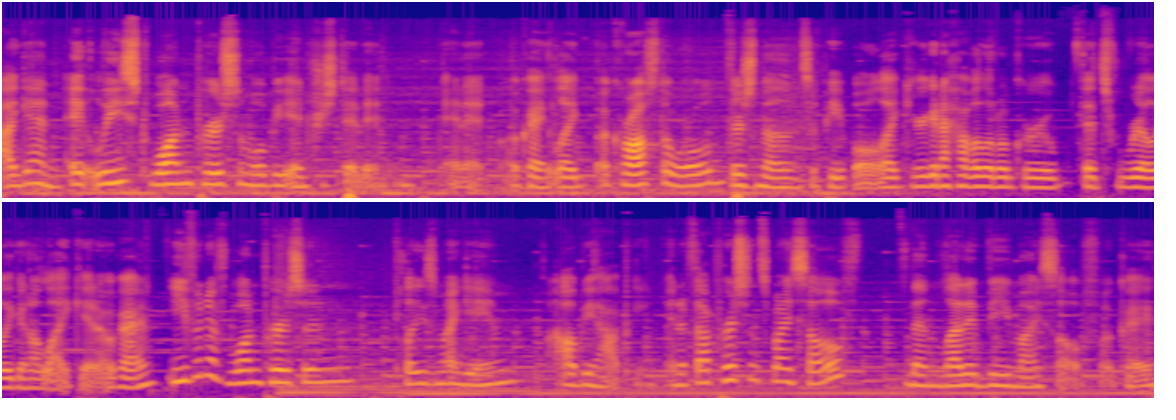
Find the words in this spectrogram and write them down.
Again, at least one person will be interested in in it. Okay, like across the world, there's millions of people. Like you're gonna have a little group that's really gonna like it, okay? Even if one person plays my game, I'll be happy. And if that person's myself, then let it be myself, okay?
